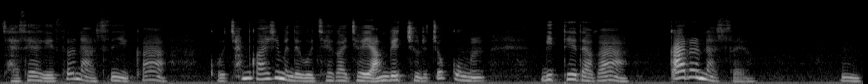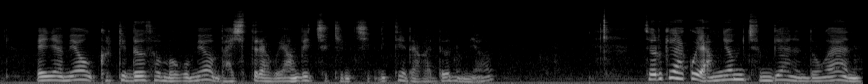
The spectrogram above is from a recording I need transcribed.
자세하게 써놨으니까 그 참고하시면 되고 제가 저 양배추를 조금을 밑에다가 깔아놨어요. 음, 왜냐면 그렇게 넣어서 먹으면 맛있더라고 양배추 김치 밑에다가 넣으면 저렇게 갖고 양념 준비하는 동안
